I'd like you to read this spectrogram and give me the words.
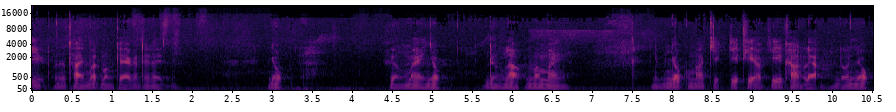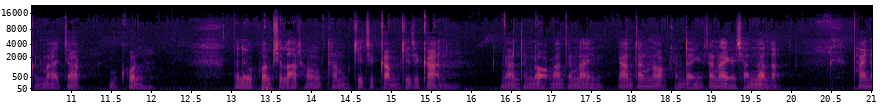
อีกมันจะถ่ายมดมองแก้กันได้ไดยกเครื่องใหม่ยกเรื่องเล่าขึ้นมาใหม่ นี่มันยกขึ้นมากี่กี่เที่ยวกี่ขังแล้วโดนยกขึ้นมาจากบุคคลตอนนี้ความฉลาดของทำกิจกรรมกิจการ งานทั้งนอกงานทั้งใน งานทั้งนอกชั้นใดทั้งในกับชั้นนั่นแหละภายใน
